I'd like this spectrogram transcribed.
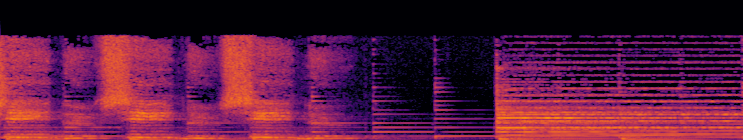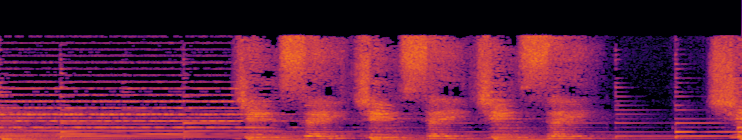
死ぬ死ぬ死ぬ。人生人生人生。死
